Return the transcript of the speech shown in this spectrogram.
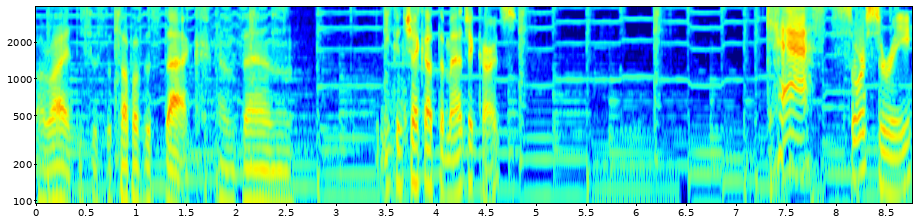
All right. This is the top of the stack, and then You can check out the magic cards. Cast sorcery.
